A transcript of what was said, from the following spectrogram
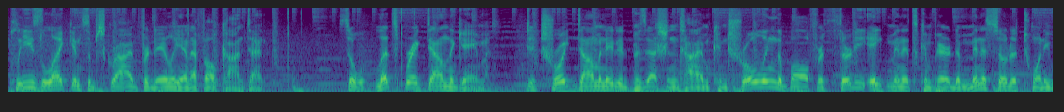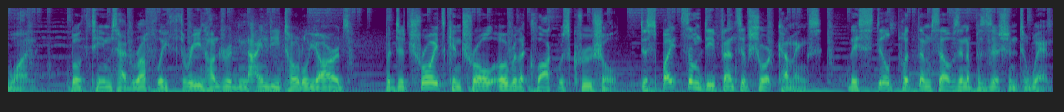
please like and subscribe for daily NFL content. So let's break down the game. Detroit dominated possession time, controlling the ball for 38 minutes compared to Minnesota 21. Both teams had roughly 390 total yards, but Detroit's control over the clock was crucial. Despite some defensive shortcomings, they still put themselves in a position to win.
